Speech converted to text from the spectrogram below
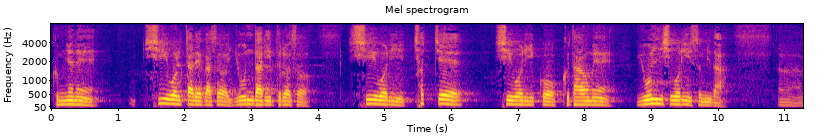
금년에 10월 달에 가서 윤달이 들어서 10월이 첫째 10월이 있고 그 다음에 윤 10월이 있습니다. 어,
